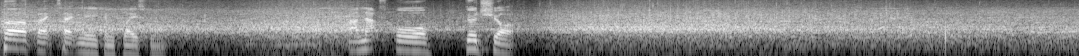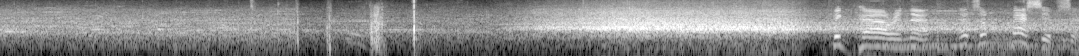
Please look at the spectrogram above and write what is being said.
Perfect technique and placement. And that's four. Good shot. Power in that. That's a massive six.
